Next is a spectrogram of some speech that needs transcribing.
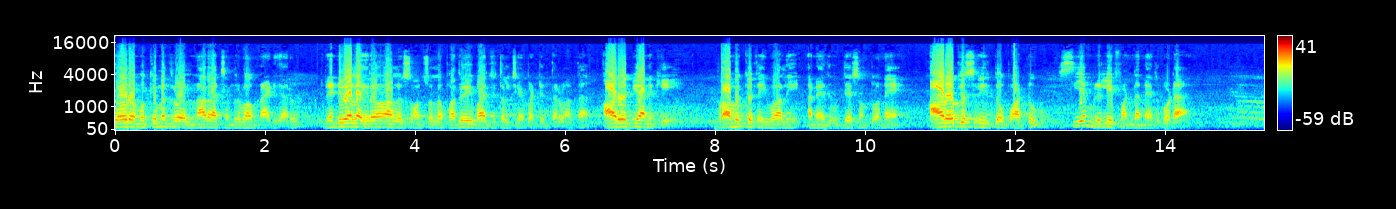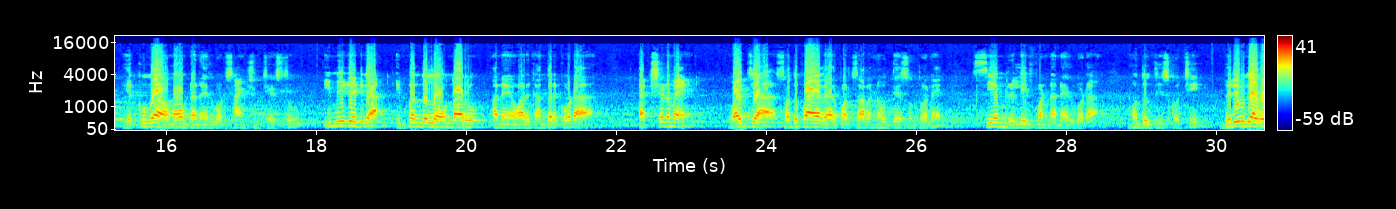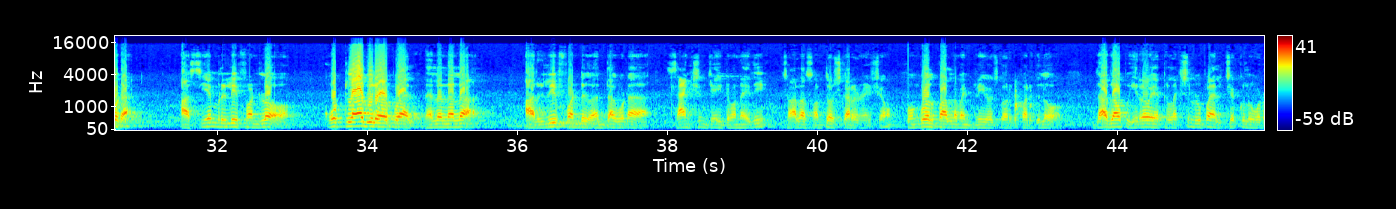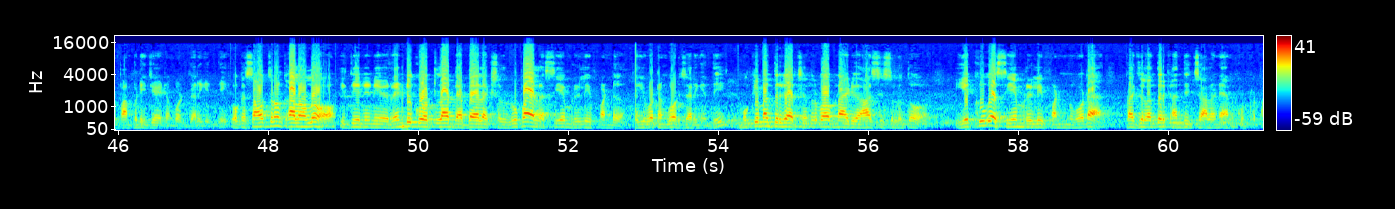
గౌరవ ముఖ్యమంత్రి వారు నారా చంద్రబాబు నాయుడు గారు రెండు వేల ఇరవై నాలుగు సంవత్సరంలో పదవి బాధ్యతలు చేపట్టిన తర్వాత ఆరోగ్యానికి ప్రాముఖ్యత ఇవ్వాలి అనేది ఉద్దేశంతోనే ఆరోగ్యశ్రీతో పాటు సీఎం రిలీఫ్ ఫండ్ అనేది కూడా ఎక్కువగా అమౌంట్ అనేది కూడా శాంక్షన్ చేస్తూ ఇమీడియట్గా ఇబ్బందుల్లో ఉన్నారు అనే వారికి అందరికి కూడా తక్షణమే వైద్య సదుపాయాలు ఏర్పరచాలనే ఉద్దేశంతోనే సీఎం రిలీఫ్ ఫండ్ అనేది కూడా ముందుకు తీసుకొచ్చి విరివిగా కూడా ఆ సీఎం రిలీఫ్ ఫండ్లో కోట్లాది రూపాయలు నెల నెల ఆ రిలీఫ్ ఫండ్ అంతా కూడా శాంక్షన్ చేయటం అనేది చాలా సంతోషకరమైన విషయం. ఒంగోలు పార్లమెంట్ నియోజకవర్గ పరిధిలో దాదాపు ఇరవై ఒక్క లక్షల రూపాయల చెక్కులు కూడా పంపిణీ చేయడం కూడా జరిగింది. ఒక సంవత్సరం కాలంలో దీనిని రెండు కోట్ల డెబ్బై లక్షల రూపాయల సీఎం రిలీఫ్ ఫండ్ ఇవ్వటం కూడా జరిగింది. ముఖ్యమంత్రి గారు చంద్రబాబు నాయుడు ఆశీస్సులతో ఎక్కువగా సీఎం రిలీఫ్ ఫండ్ను కూడా ప్రజలందరికీ అందించాలని అనుకుంటున్నాను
